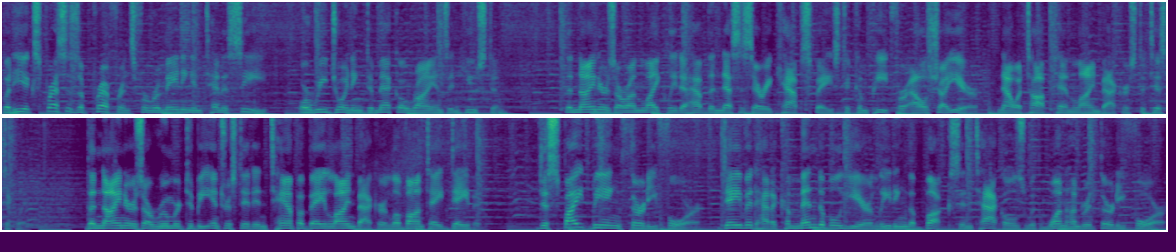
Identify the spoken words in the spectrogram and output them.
but he expresses a preference for remaining in Tennessee or rejoining DeMeco Ryans in Houston. The Niners are unlikely to have the necessary cap space to compete for Al-Shaair, now a top 10 linebacker statistically. The Niners are rumored to be interested in Tampa Bay linebacker Lavonte David. Despite being 34, David had a commendable year leading the Bucs in tackles with 134,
